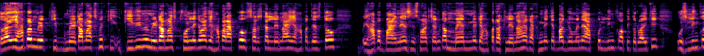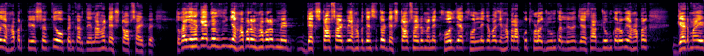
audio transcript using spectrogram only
तो गाइस यहाँ पर मेटा मैक्स में कीवी में मेटा मैक्स खोलने के बाद यहाँ पर आपको सर्च कर लेना है यहाँ पर जैसे तो यहाँ पर बाइनेंस स्मार्ट चैन का मेन नेट यहाँ पर रख लेना है रखने के बाद जो मैंने आपको लिंक कॉपी करवाई थी उस लिंक को यहाँ पर पेस्ट करके ओपन कर देना है डेस्कटॉप साइड पर तो क्या जैसा क्या देख यहाँ पर यहाँ पर डेस्कटॉप साइड पर यहाँ पर देख सकते हो डेस्कटॉप साइड पर मैंने खोल दिया खोलने के बाद यहाँ पर आपको थोड़ा जूम कर लेना जैसे आप जूम करोगे यहाँ पर गेट माई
